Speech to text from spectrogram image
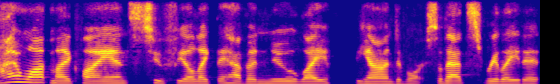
I want my clients to feel like they have a new life beyond divorce. So that's related.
